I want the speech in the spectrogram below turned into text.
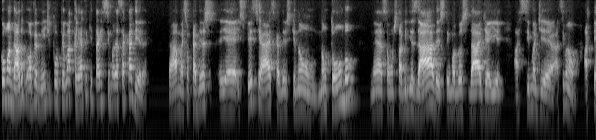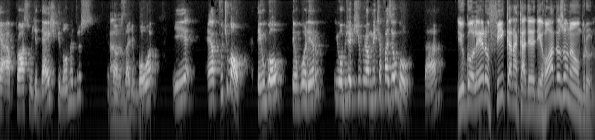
comandado, obviamente, por, pelo atleta que está em cima dessa cadeira. Tá? Mas são cadeiras é, especiais, cadeiras que não, não tombam, né? são estabilizadas, tem uma velocidade aí acima de. acima não, até a, próximo de 10 quilômetros, então ah. velocidade boa, e é futebol. Tem o gol, tem o goleiro, e o objetivo realmente é fazer o gol. Tá? E o goleiro fica na cadeira de rodas ou não, Bruno?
